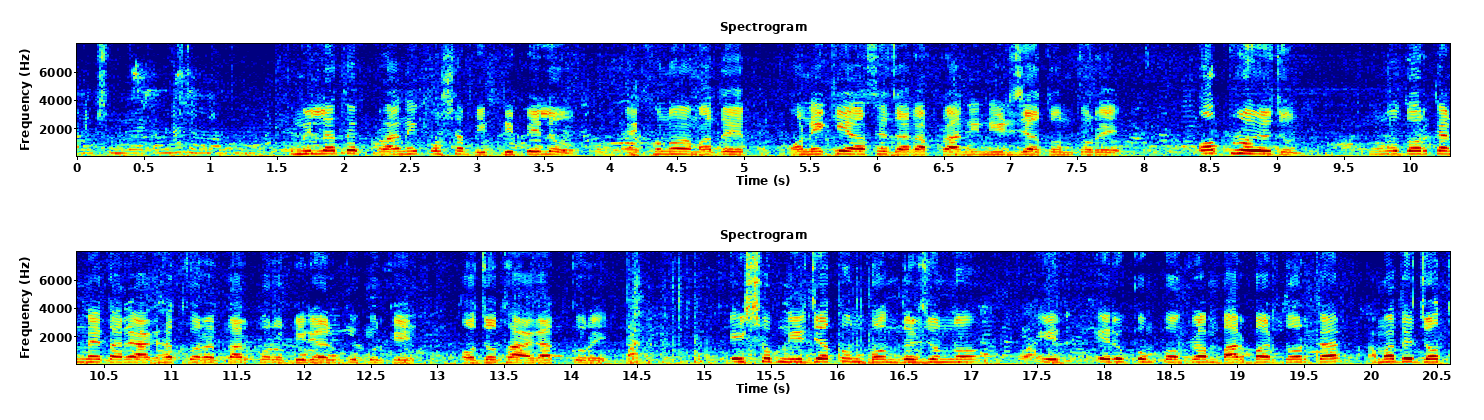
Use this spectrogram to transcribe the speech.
অনেক সুন্দর একটা অনুষ্ঠানের মাধ্যমে। কুমিল্লাতে প্রাণী পোষা বৃদ্ধি পেলেও এখনও আমাদের অনেকে আছে যারা প্রাণী নির্যাতন করে অপ্রয়োজন। কোনো দরকার নেই তারে আঘাত করার, তারপরও বিড়াল, কুকুরকে অযথা আঘাত করে এইসব নির্যাতন বন্ধের জন্য এর- এরকম প্রোগ্রাম বারবার দরকার। আমাদের যত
